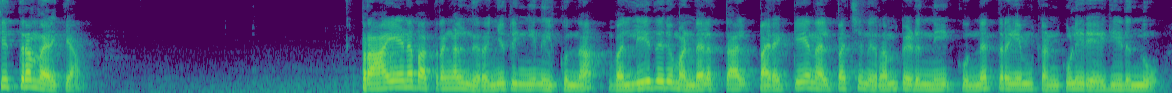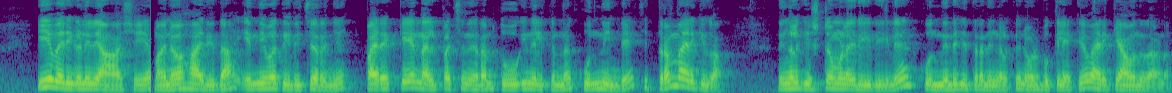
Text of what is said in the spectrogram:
ചിത്രം വരയ്ക്കാം. പ്രായേണ പത്രങ്ങൾ നിറഞ്ഞു തിങ്ങി നിൽക്കുന്ന വലിയതൊരു മണ്ഡലത്താൽ പരക്കെ നൽപ്പച്ച നിറം പെടുന്നീ കുന്നത്രയും കൺകുളി രേഖയിടുന്നു. ഈ വരികളിലെ ആശയം മനോഹാരിത എന്നിവ തിരിച്ചറിഞ്ഞ് പരക്കെ നൽപ്പച്ച നിറം തൂകി നിൽക്കുന്ന കുന്നിന്റെ ചിത്രം വരയ്ക്കുക. നിങ്ങൾക്ക് ഇഷ്ടമുള്ള രീതിയിൽ കുന്നിന്റെ ചിത്രം നിങ്ങൾക്ക് നോട്ട്ബുക്കിലേക്ക് വരയ്ക്കാവുന്നതാണ്.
